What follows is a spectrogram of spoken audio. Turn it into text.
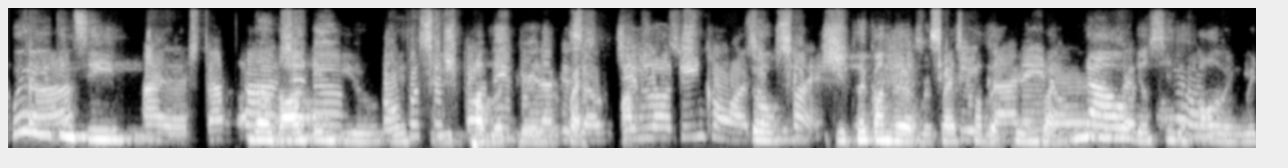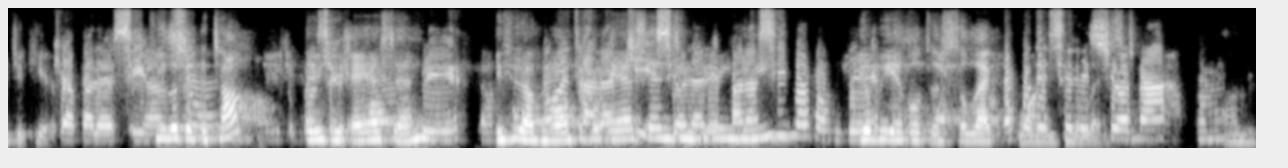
where you can see the login view with public peering request So you click on the request public peering button. now, you'll see the following widget here. If you look at the top, there's your ASN. If you have multiple ASNs in PeeringDB, you'll be able to select one from the list. Um,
